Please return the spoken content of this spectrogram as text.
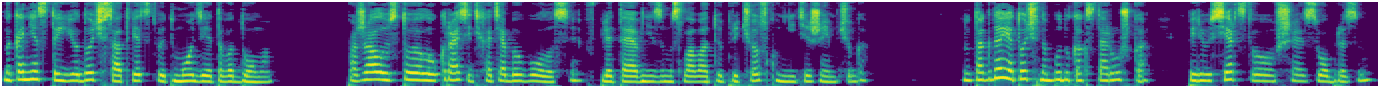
Наконец-то ее дочь соответствует моде этого дома. Пожалуй, стоило украсить хотя бы волосы, вплетая в незамысловатую прическу нити жемчуга. Но тогда я точно буду как старушка, переусердствовавшая с образом.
